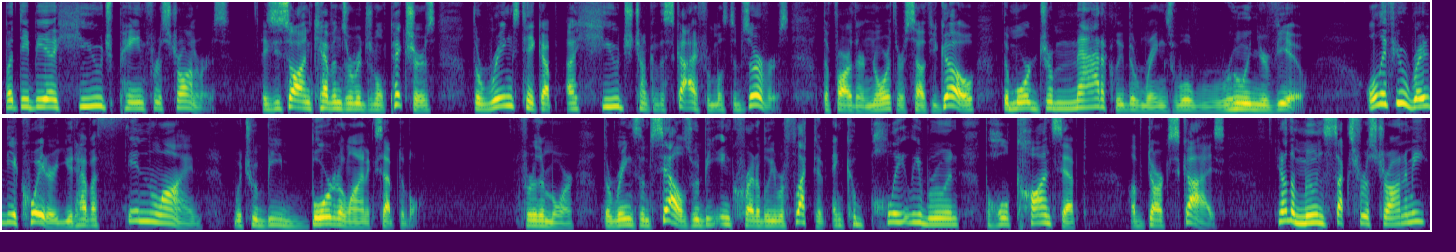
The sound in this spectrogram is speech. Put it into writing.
but they'd be a huge pain for astronomers. As you saw in Kevin's original pictures, the rings take up a huge chunk of the sky for most observers. The farther north or south you go, the more dramatically the rings will ruin your view. Only if you were right at the equator, you'd have a thin line which would be borderline acceptable. Furthermore, the rings themselves would be incredibly reflective and completely ruin the whole concept of dark skies. You know, the moon sucks for astronomy?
